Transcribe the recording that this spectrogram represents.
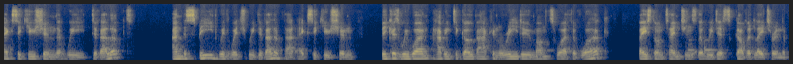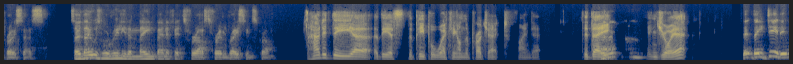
execution that we developed and the speed with which we developed that execution, because we weren't having to go back and redo months worth of work based on tensions that we discovered later in the process. So those were really the main benefits for us for embracing Scrum. How did the uh, the the people working on the project find it? Did they um, enjoy it? They did. It,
